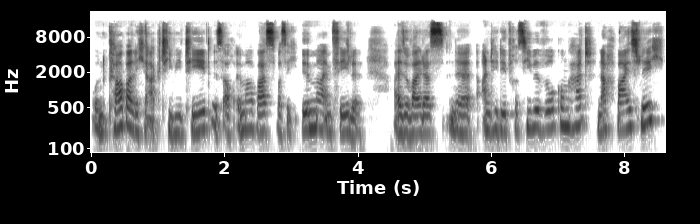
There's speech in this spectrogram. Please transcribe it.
Und körperliche Aktivität ist auch immer was, was ich immer empfehle. Also weil das eine antidepressive Wirkung hat, nachweislich.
